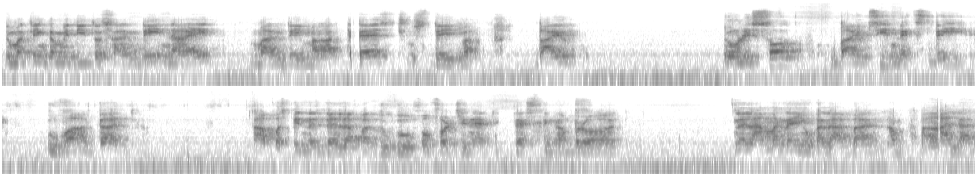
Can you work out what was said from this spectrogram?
dumating kami dito Sunday night, Monday mga test, Tuesday ba, bio, yung result, biopsy next day, umagad. Tapos pinadala pa dugo ko for genetic testing abroad. Nalaman na yung kalaban, ang pangalan,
